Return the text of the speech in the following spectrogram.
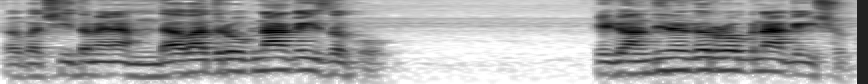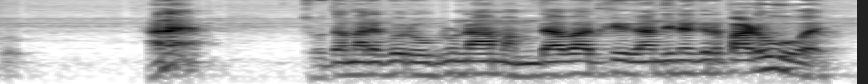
તો પછી તમે એને અમદાવાદ રોગ ના કહી શકો કે ગાંધીનગર રોગ ના કહી શકો. હા ને? જો તમારે કોઈ રોગનું નામ અમદાવાદ કે ગાંધીનગર પાડવું હોય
